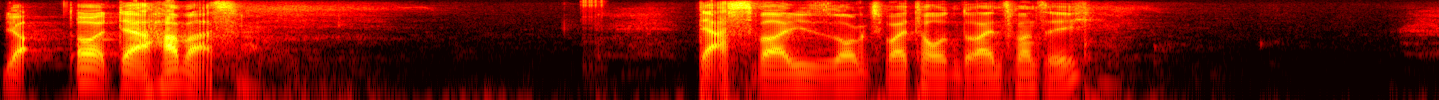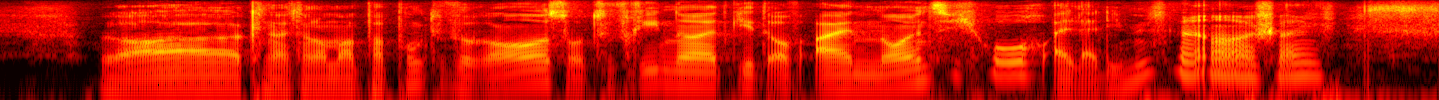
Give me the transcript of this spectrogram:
Ja, und der Hammers. Das war die Saison 2023. Ja, knallt da noch mal ein paar Punkte für raus. Und Zufriedenheit geht auf 91 hoch. Alter, die müssen ja wahrscheinlich ich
